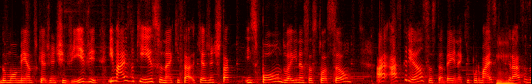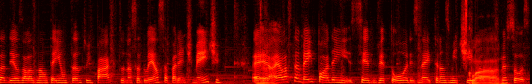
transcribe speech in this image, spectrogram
do momento que a gente vive. E mais do que isso, né? Que, tá, que a gente está expondo aí nessa situação as crianças também, né? Que por mais que, uhum. graças a Deus, elas não tenham tanto impacto nessa doença, aparentemente, é, é. elas também podem ser vetores, né? E transmitir claro. para outras pessoas.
